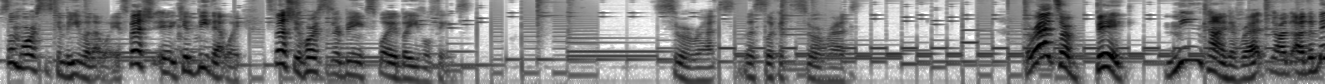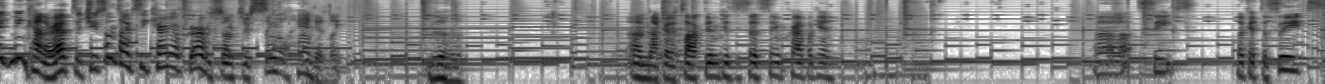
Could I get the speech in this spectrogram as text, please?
Some horses can be evil that way, especially it can be that way, especially horses are being exploited by evil fiends. Sewer rats. Let's look at the sewer rats. The rats are big, mean kind of rats, Are, are the big, mean kind of rats that you sometimes see carrying off garbage dumpsters single-handedly. I'm not to talk to him because he said the same crap again. Uh, seats. Look at the seats.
